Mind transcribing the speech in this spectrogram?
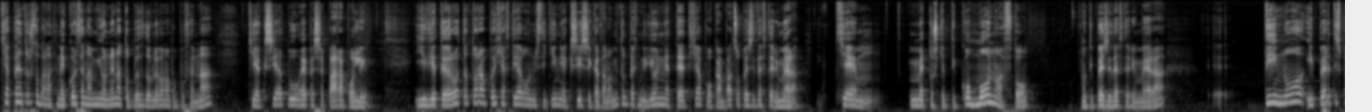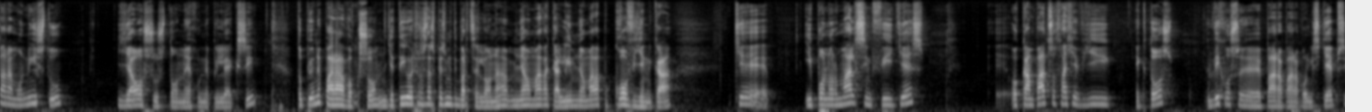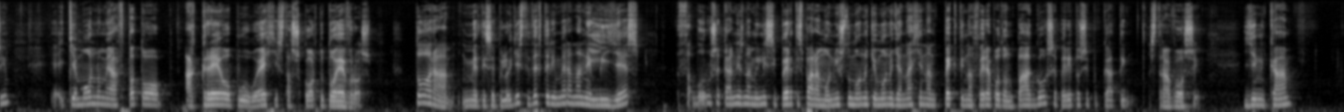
και απέναντι τώρα στον Παναθηναϊκό ήρθε ένα μείον ένα το οποίο δεν το βλέπαμε από πουθενά και η αξία του έπεσε πάρα πολύ. Η ιδιαιτερότητα τώρα που έχει αυτή η αγωνιστική είναι η εξής: η κατανομή των παιχνιδιών είναι τέτοια που ο Καμπάτσο παίζει δεύτερη μέρα. Και με το σκεπτικό μόνο αυτό, ότι παίζει δεύτερη μέρα, ε, τίνω υπέρ της παραμονής του για όσους τον έχουν επιλέξει το οποίο είναι παράδοξο γιατί ο Ερυθρός παίζει με την Παρτσελώνα, μια ομάδα καλή, μια ομάδα που κόβει γενικά και υπό νορμάλ συνθήκες ε, ο Καμπάτσο θα είχε βγει εκτός δίχως ε, πάρα πάρα πολύ σκέψη ε, και μόνο με αυτό το ακραίο που έχει στα σκορ του το εύρος. Τώρα με τις επιλογές τη δεύτερη μέρα να είναι λίγες θα μπορούσε κανείς να μιλήσει υπέρ της παραμονής του μόνο και μόνο για να έχει έναν παίκτη να φέρει από τον πάγκο σε περίπτωση που κάτι στραβώσει. Γενικά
